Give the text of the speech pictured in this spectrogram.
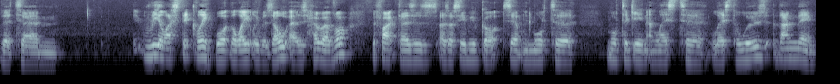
that. Um, realistically what the likely result is. However, the fact is, is as I say, we've got certainly more to more to gain and less to less to lose than them.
